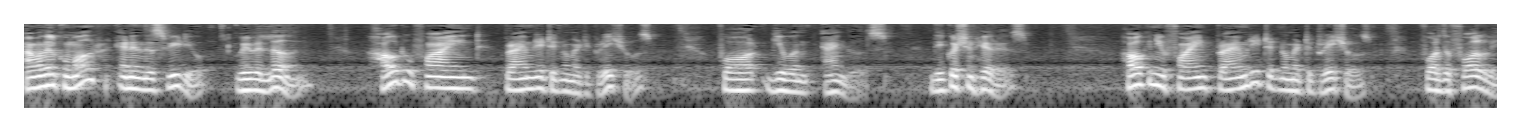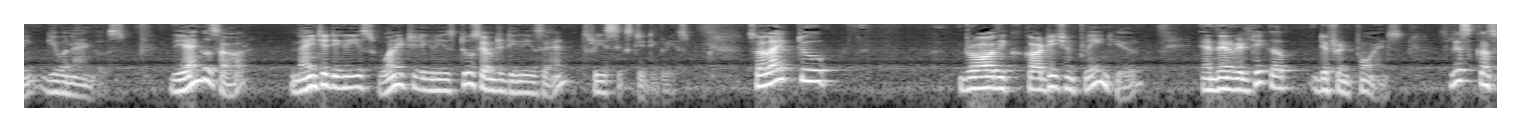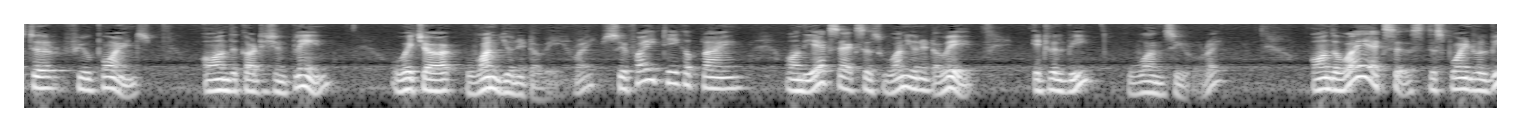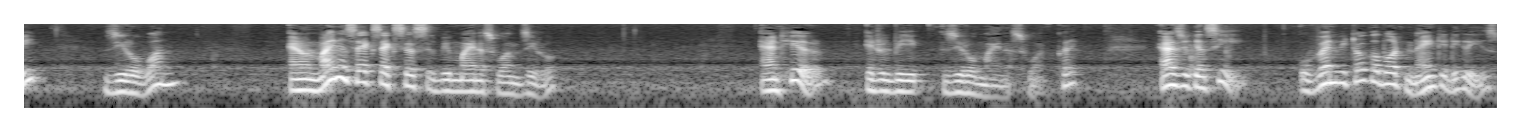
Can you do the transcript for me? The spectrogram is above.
I'm Anil Kumar and in this video we will learn how to find primary trigonometric ratios for given angles. The question here is how can you find primary trigonometric ratios for the following given angles? The angles are 90 degrees, 180 degrees, 270 degrees and 360 degrees. So I like to draw the Cartesian plane here and then we'll take up different points. Let's consider few points on the Cartesian plane which are one unit away, right? So if I take a line on the x-axis one unit away, it will be 1, 0, right? On the y-axis, this point will be 0, 1. And on minus x-axis, it will be minus 1, 0. And here, it will be 0, minus 1, correct? As you can see, when we talk about 90 degrees,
